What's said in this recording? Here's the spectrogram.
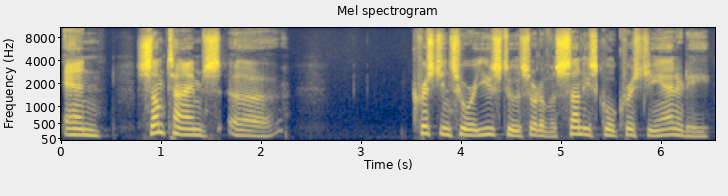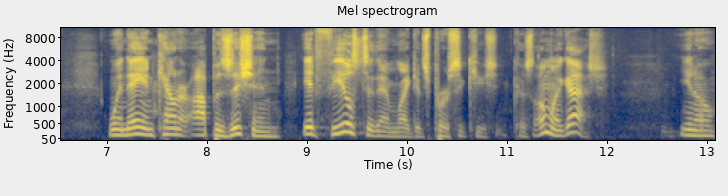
And sometimes uh, Christians who are used to a sort of a Sunday school Christianity, when they encounter opposition, it feels to them like it's persecution because oh my gosh you know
